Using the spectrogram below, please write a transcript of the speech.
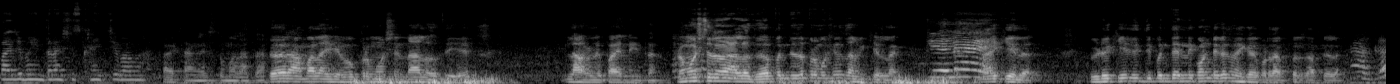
माझी बहीण तर अशीच खायची बाबा. काय सांगायचं तुम्हाला आता? तर आम्हाला हे प्रमोशन आलं होतं हे. लावले पाहिजे इथं. प्रमोशन आलं होतं पण त्याचं प्रमोशनच आम्ही केलं नाही. केलंय. नाही केलं. व्हिडिओ केली होती पण त्यांनी कॉन्टॅक्टच नाही केला परत आपल्याला आपल्याला. हा का?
